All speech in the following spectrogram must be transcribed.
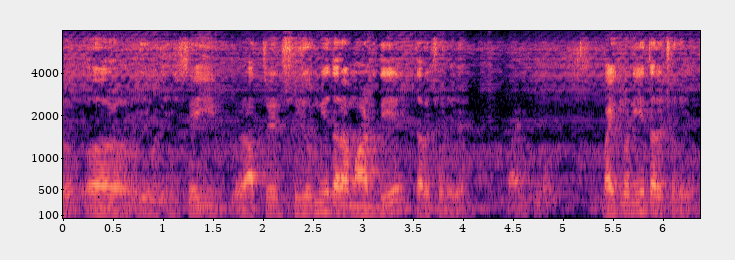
সেই রাত্রের সুযোগ নিয়ে তারা মাঠ দিয়ে তারা চলে যায়। বাইকগুলো নিয়ে তারা চলে যায়।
